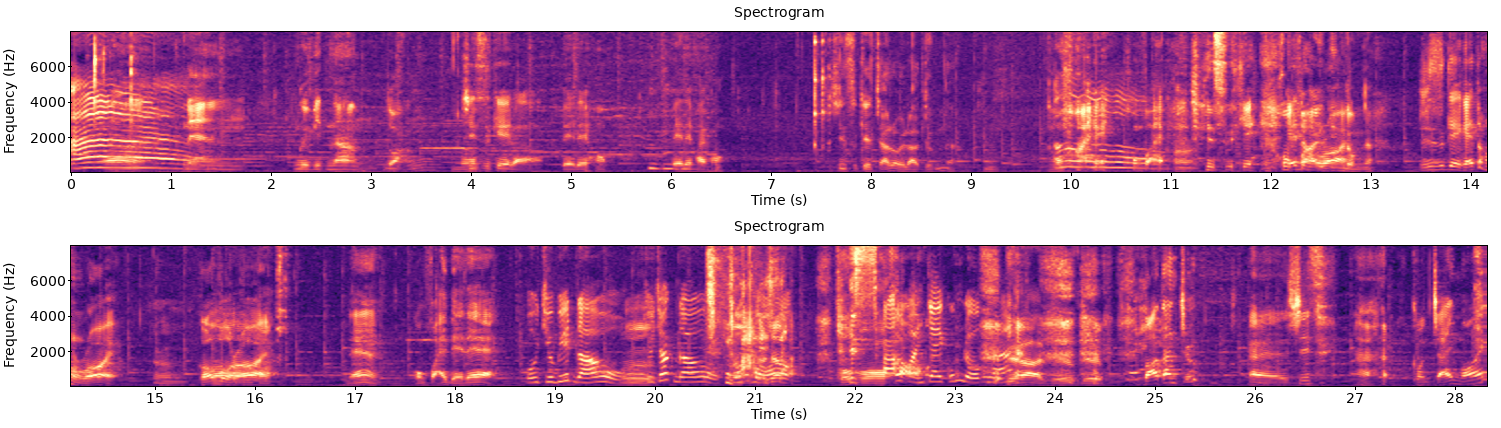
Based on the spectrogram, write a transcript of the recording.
à, à, nên người Việt Nam đoán Ngon. Shinsuke là bé đê không bé đê phải không Shinsuke trả lời là đúng nè. Ừ. không phải không phải Ờ. Shinsuke Không kết phải tin đồn nhá. Shinsuke kết hôn rồi Ừ. có vợ Wow. rồi nên không phải bé đê Ôi chưa biết đâu, Ừ. chưa chắc đâu. Có bộ, Có vợ. có bạn trai cũng được mà. Dạ, được, được. ba tháng trước. À, Shinsuke à, con trai mới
